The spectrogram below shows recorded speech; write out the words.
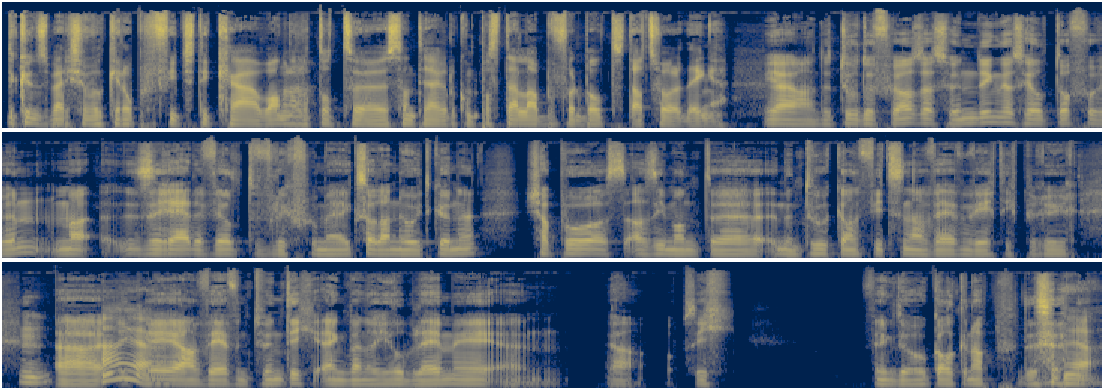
de Kunstberg zoveel keer opgefietst, ik ga wandelen Voilà. tot eh, Santiago de Compostela bijvoorbeeld, dat soort dingen. Ja, de Tour de France, dat is hun ding, dat is heel tof voor hun. Maar ze rijden veel te vlug voor mij. Ik zou dat nooit kunnen. Chapeau als, als iemand eh, een Tour kan fietsen aan 45 per uur. Hm. Ah, ik ja. rij aan 25 en ik ben er heel blij mee. En ja, op zich vind ik dat ook al knap. Dus, Ja.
